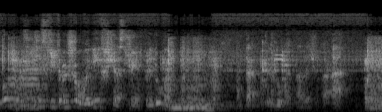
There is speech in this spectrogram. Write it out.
ну, классический трэшовый риф, сейчас что-нибудь придумать. Так, придумать надо что-то. А.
